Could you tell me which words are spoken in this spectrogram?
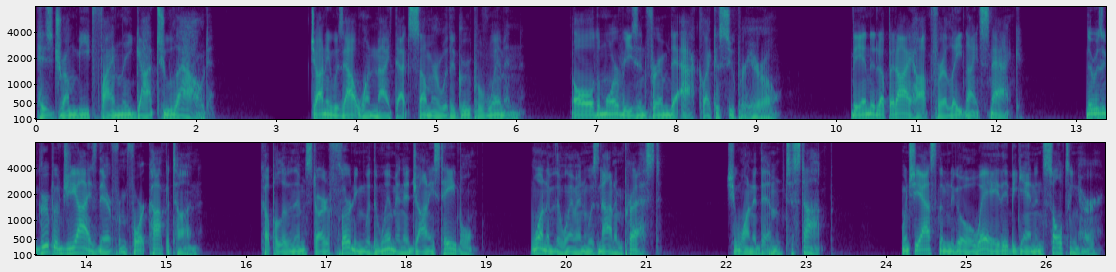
his drumbeat finally got too loud. Johnny was out one night that summer with a group of women. All the more reason for him to act like a superhero. They ended up at IHOP for a late night snack. There was a group of GIs there from Fort Capitan. Couple of them started flirting with the women at Johnny's table. One of the women was not impressed. She wanted them to stop. When she asked them to go away, they began insulting her,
